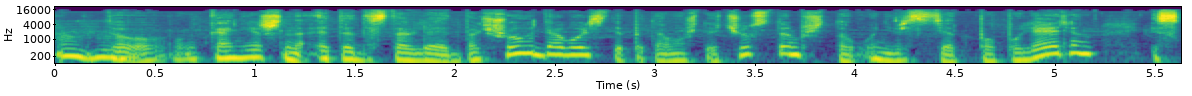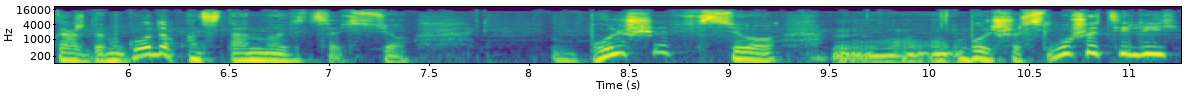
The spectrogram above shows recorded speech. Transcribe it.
угу. то, конечно, это доставляет большое удовольствие, потому что чувствуем, что университет популярен, и с каждым годом он становится все больше, все больше слушателей,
